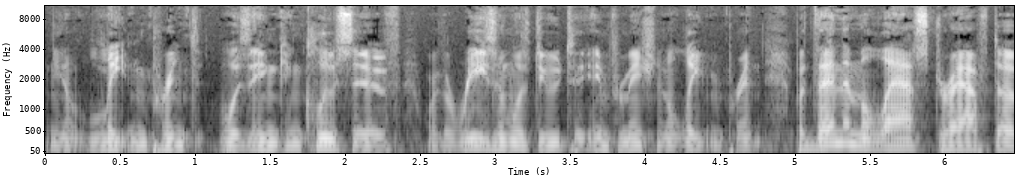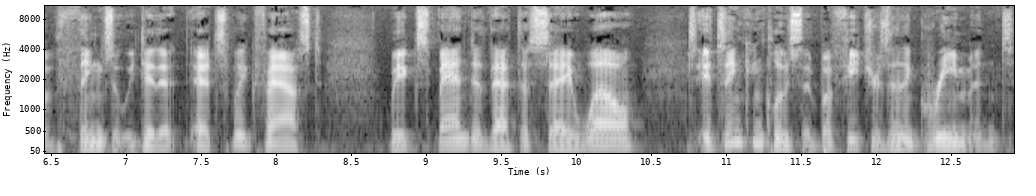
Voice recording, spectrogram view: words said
you know, latent print was inconclusive, or the reason was due to information in the latent print. But then in the last draft of things that we did at, at SWGFAST, we expanded that to say, well, it's inconclusive, but features an agreement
